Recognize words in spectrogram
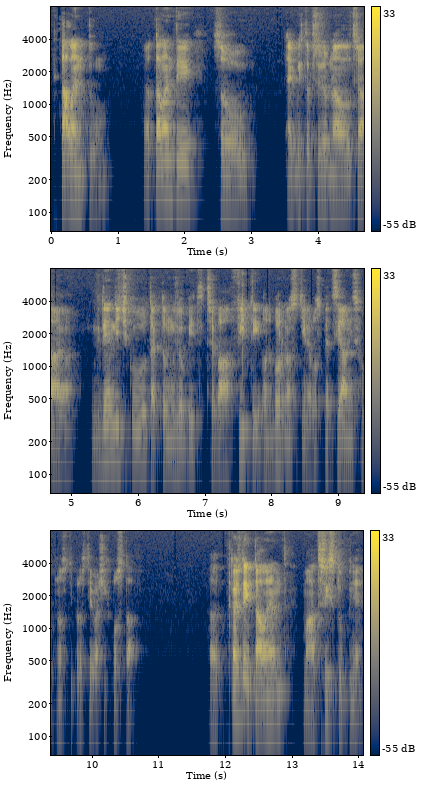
k talentům. Jo, talenty jsou, jak bych to přirovnal třeba k D&Dčku, tak to můžou být třeba featy, odbornosti nebo speciální schopnosti prostě vašich postav. Každý talent má tři stupně.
